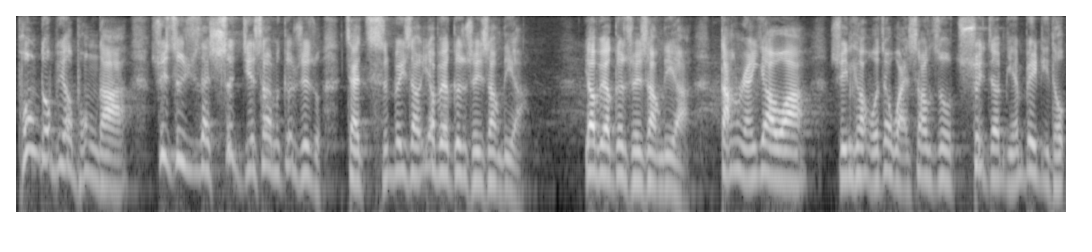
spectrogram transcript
碰都不要碰它。所以这就是在圣洁上面跟随主，在慈悲上要不要跟随上帝啊？要不要跟随上帝啊？当然要啊！所以你看，我在晚上之后睡在棉被里头，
